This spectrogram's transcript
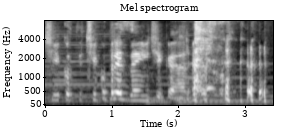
Tico, Tico presente, cara.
